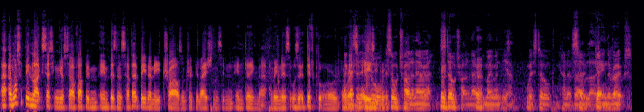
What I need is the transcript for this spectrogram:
Uh, and what's it been like setting yourself up in, in business? Have there been any trials and tribulations in, in doing that? I mean, is, was it difficult or, or I guess it easy? all, it's all trial and error. Hmm. Still trial and error Yeah. at the moment. Yeah. we're still kind of Still uh, learning. getting the ropes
